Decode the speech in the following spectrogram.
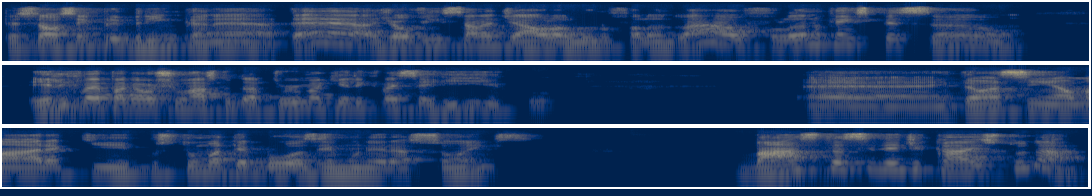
pessoal sempre brinca, né? Até já ouvi em sala de aula aluno falando: ah, o fulano quer inspeção, ele que vai pagar o churrasco da turma, que ele que vai ser rico. É, então, assim, é uma área que costuma ter boas remunerações, basta se dedicar a estudar.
